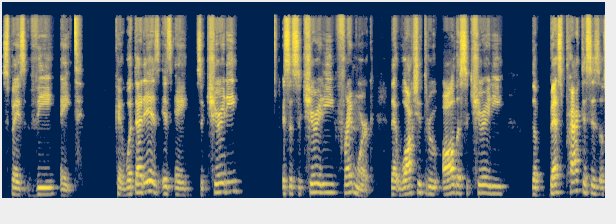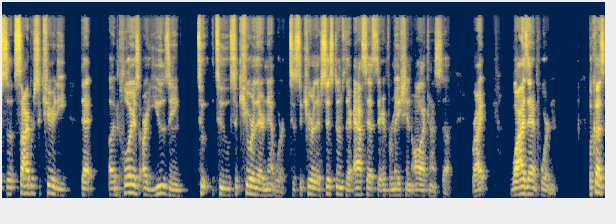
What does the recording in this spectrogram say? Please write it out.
space V8. Okay, what that is is a security. It's a security framework that walks you through all the security, the best practices of cybersecurity that employers are using to to secure their network, to secure their systems, their assets, their information, all that kind of stuff. Right? Why is that important? Because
